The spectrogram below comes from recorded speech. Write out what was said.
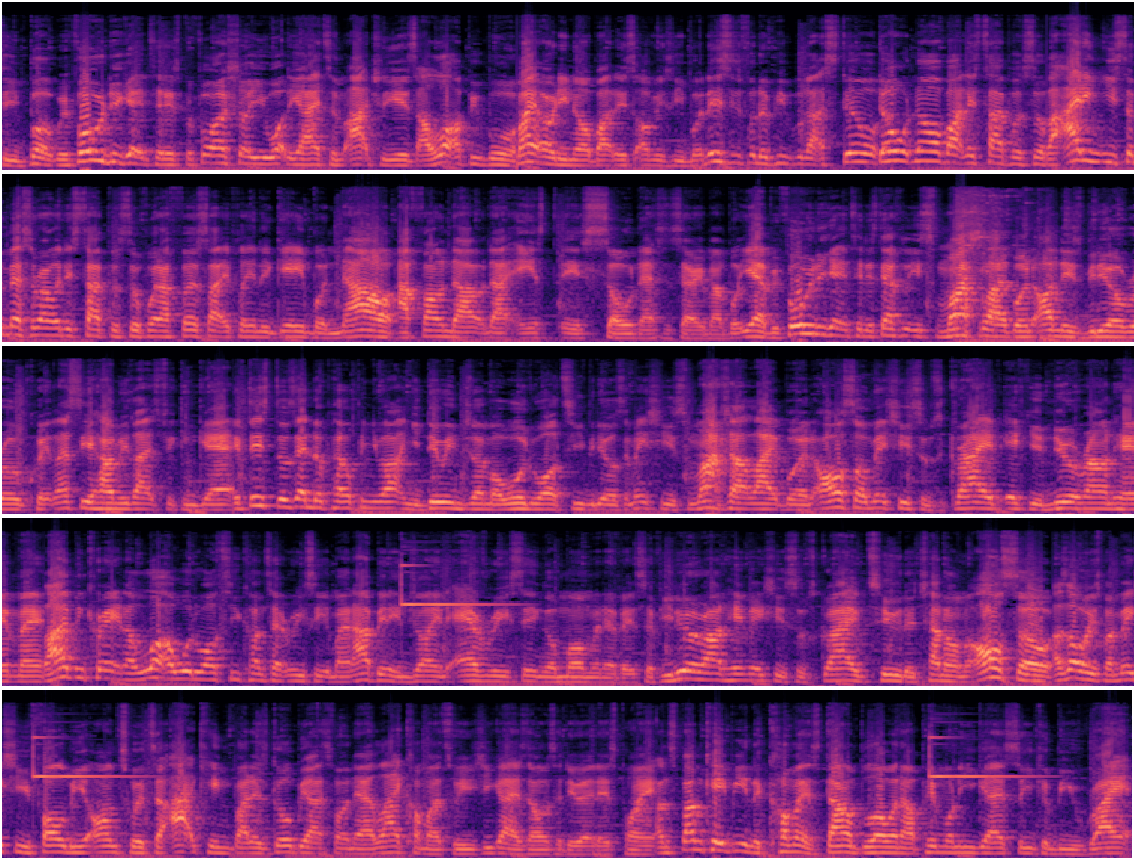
II. But before we do get into this, before I show you what the item actually is, a lot of people might already know about this, obviously, but this is for the people that still don't know about this type of stuff. Like, I didn't used to mess around with this type of stuff when I first started playing the game, but now I found out that it's, it's so necessary, man. But yeah, before we do get into this, definitely smash like button on this video real quick. Let's see how many likes we can get. If this does end up helping you out and you do enjoy my World War II videos, then make sure you smash that like button. Also, make sure you subscribe if you're new around here, man. I've been creating a lot of World War II content recently, man. I've been enjoying every single moment of it. So if you're new around here, make sure you subscribe to the channel. And also, as always, man, make sure you follow me on Twitter at King. Go be on there, like on my tweets. You guys know what to do at this point. And spam KB in the comments down below, and I'll pin one of you guys so you can be right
